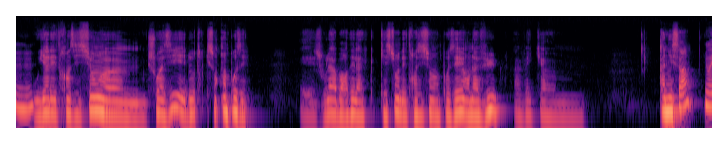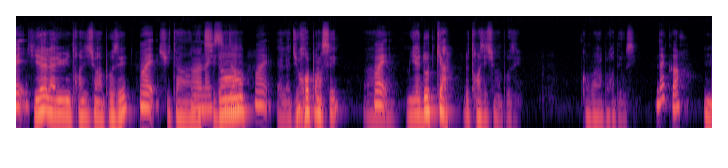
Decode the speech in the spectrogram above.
Mhm. où il y a des transitions euh, choisies et d'autres qui sont imposées. Et je voulais aborder la question des transitions imposées. On a vu avec euh, Anissa, Oui, qui elle a eu une transition imposée oui. suite à un, Un accident. accident. Ouais. Elle a dû repenser. Euh, Ouais. Mais il y a d'autres cas de transition imposée qu'on va aborder aussi. D'accord. Mm.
